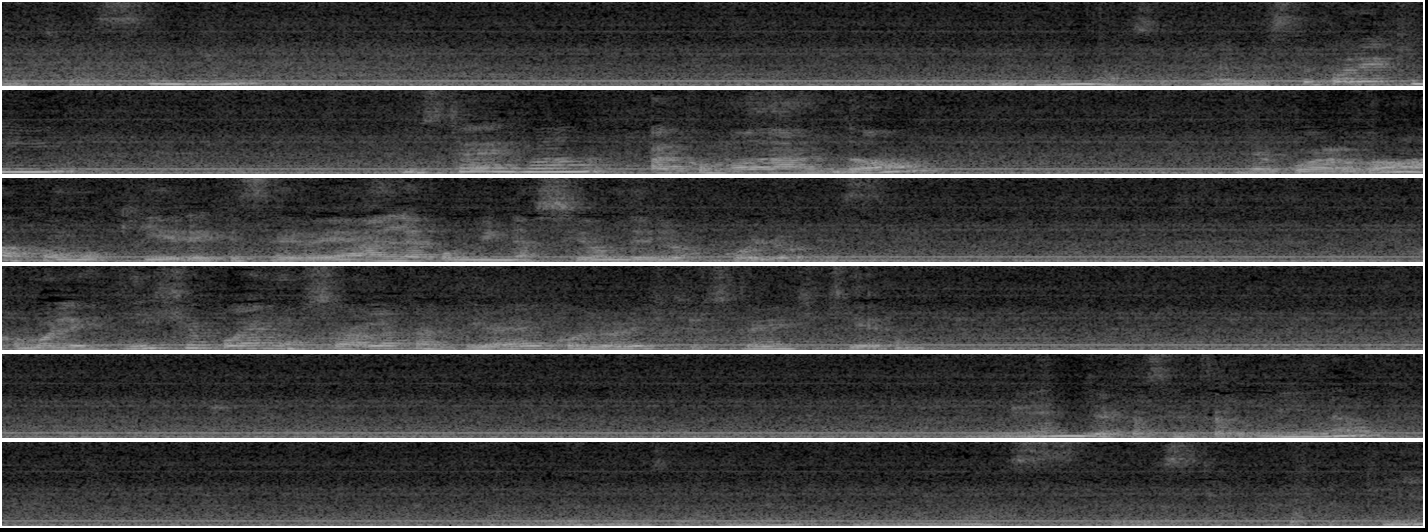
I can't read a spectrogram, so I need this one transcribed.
Otro así. Vamos a poner este por aquí. Ustedes van acomodando de acuerdo a como quiere que se vea la combinación de los colores. Como les dije pueden usar la cantidad de colores que ustedes quieran. Bien ya casi termina. A ver vamos a poner más de esto por aquí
